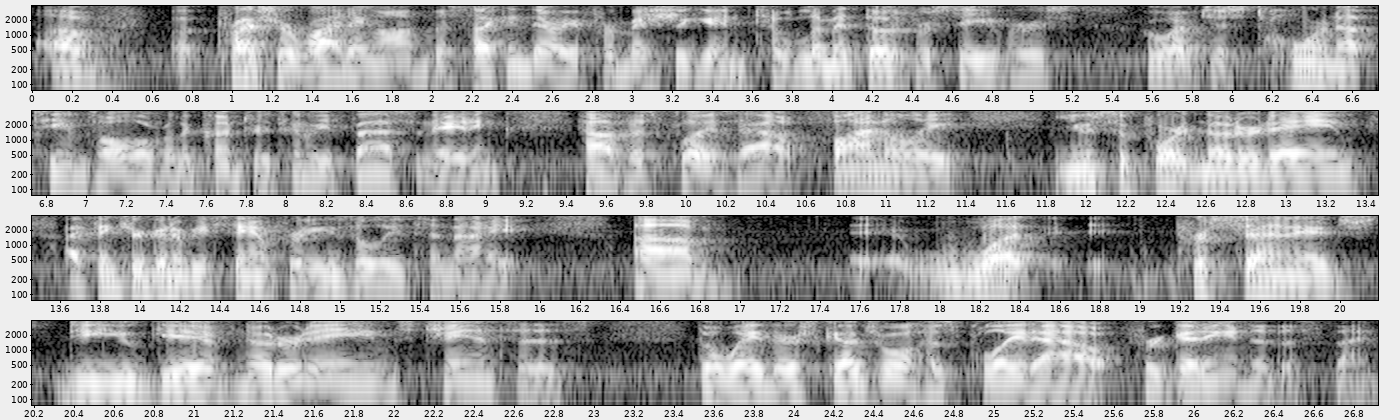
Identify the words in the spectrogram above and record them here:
of uh, pressure riding on the secondary for Michigan to limit those receivers who have just torn up teams all over the country. It's going to be fascinating how this plays out. Finally, you support Notre Dame. I think you're going to beat Stanford easily tonight. Um, what percentage do you give Notre Dame's chances the way their schedule has played out for getting into this thing?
